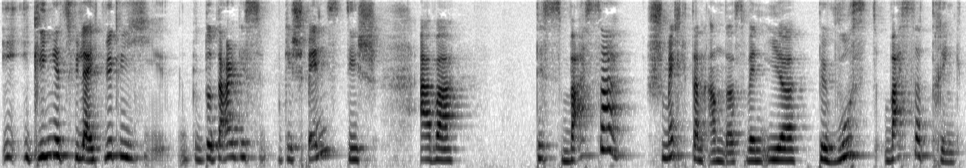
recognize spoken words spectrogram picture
Ich, ich klinge jetzt vielleicht wirklich total ges gespenstisch, aber das Wasser schmeckt dann anders, wenn ihr bewusst Wasser trinkt.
